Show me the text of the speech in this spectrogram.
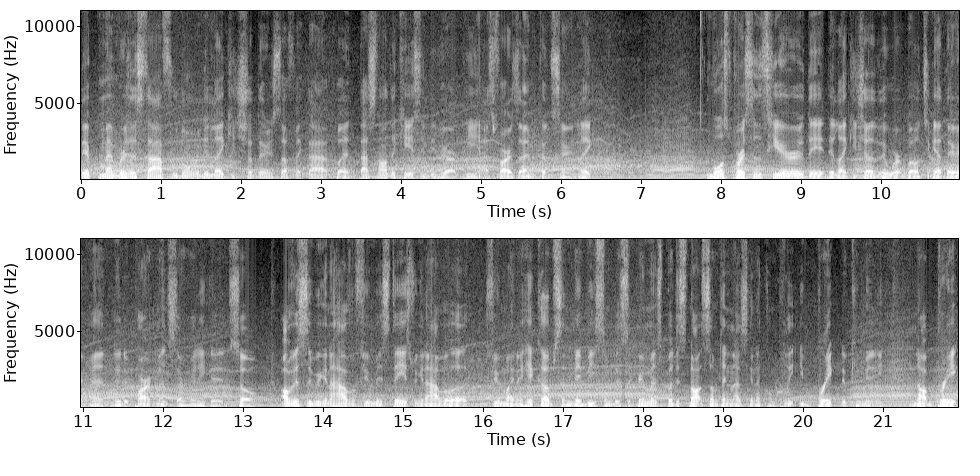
they're members of staff who don't really like each other and stuff like that but that's not the case in dvrp as far as i'm concerned. Like most persons here they they like each other they work well together and the departments are really good. So obviously we're gonna have a few mistakes we're gonna have a few minor hiccups and maybe some disagreements but it's not something that's gonna completely break the community not break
